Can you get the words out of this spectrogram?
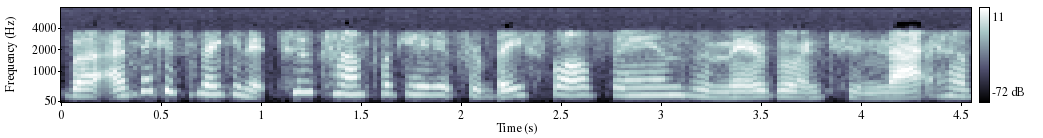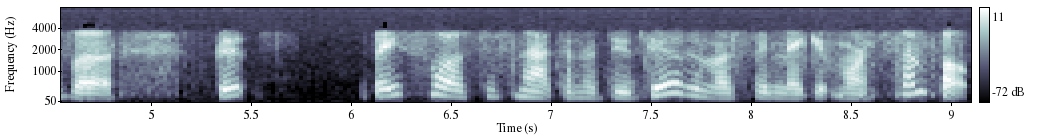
but I think it's making it too complicated for baseball fans, and they're going to not have a good baseball is just not going to do good unless they make it more simple.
